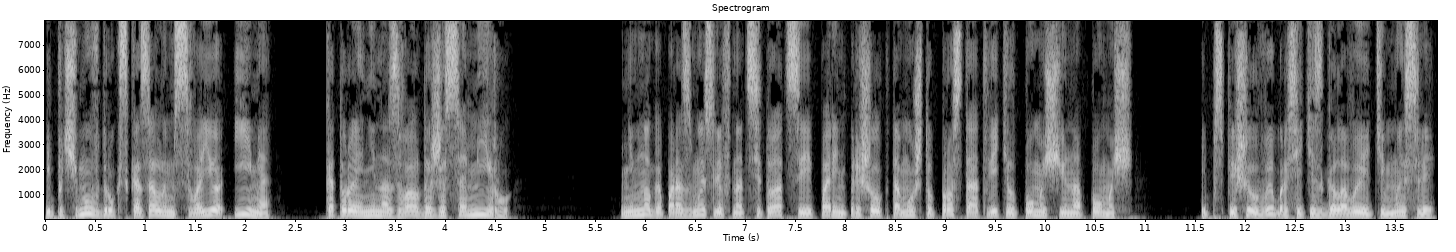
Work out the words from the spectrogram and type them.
и почему вдруг сказал им свое имя, которое не назвал даже Самиру. Немного поразмыслив над ситуацией, парень пришел к тому, что просто ответил помощью на помощь и поспешил выбросить из головы эти мысли,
